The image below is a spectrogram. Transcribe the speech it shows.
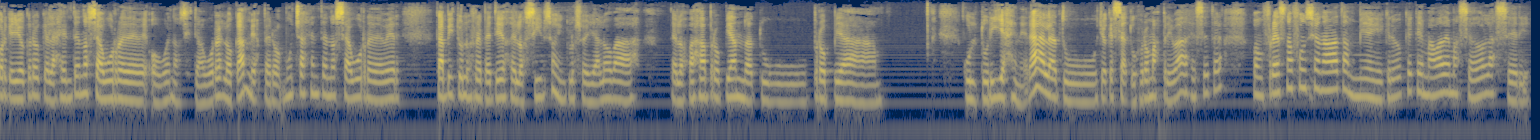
porque yo creo que la gente no se aburre de, o bueno, si te aburres lo cambias, pero mucha gente no se aburre de ver capítulos repetidos de Los Simpsons, incluso ya lo vas, te los vas apropiando a tu propia culturilla general, a tu, yo que sé, a tus bromas privadas, etcétera. Con Friends no funcionaba tan bien y creo que quemaba demasiado la serie.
